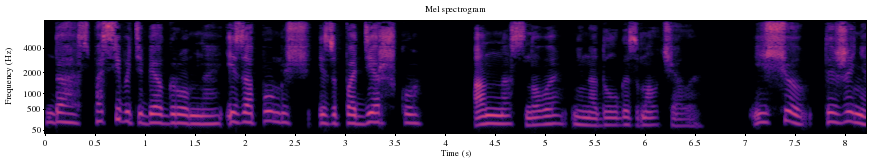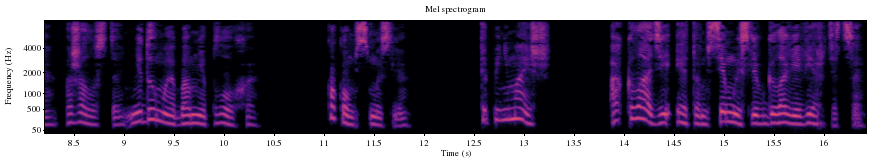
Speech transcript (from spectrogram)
Да, спасибо тебе огромное и за помощь, и за поддержку. Анна снова ненадолго замолчала. Еще, ты, Женя, пожалуйста, не думай обо мне плохо. Каком смысле? Ты понимаешь, о кладе этом все мысли в голове вертятся.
